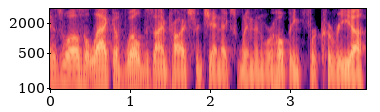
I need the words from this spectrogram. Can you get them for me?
as well as a lack of well-designed products for Gen X women. We're hoping for Caria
